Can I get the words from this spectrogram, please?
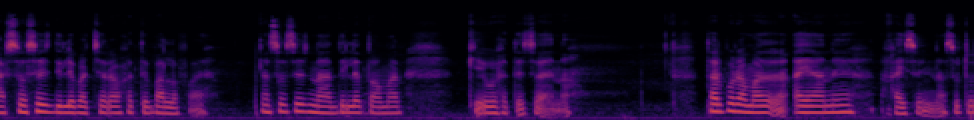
আর সসেজ দিলে বাচ্চারাও খেতে ভালো পায়। সসেজ না দিলে তো আমার কেউ খেতে চায় না তারপর আমার আয়ানে খাইছেন না ছোটো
